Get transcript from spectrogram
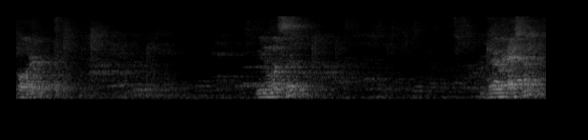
called universal gravitational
